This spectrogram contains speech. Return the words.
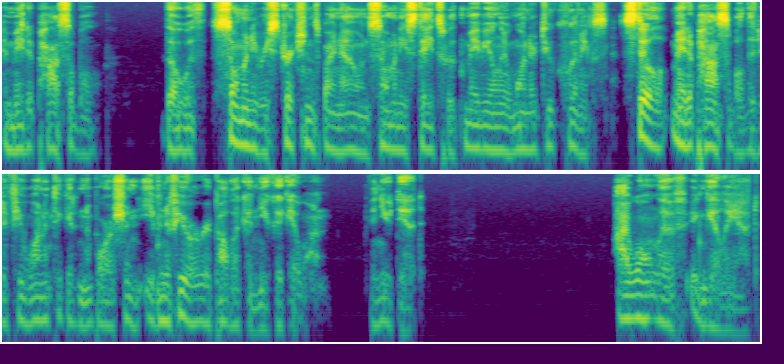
and made it possible though with so many restrictions by now in so many states with maybe only one or two clinics, still made it possible that if you wanted to get an abortion, even if you were a Republican, you could get one. And you did. I won't live in Gilead.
